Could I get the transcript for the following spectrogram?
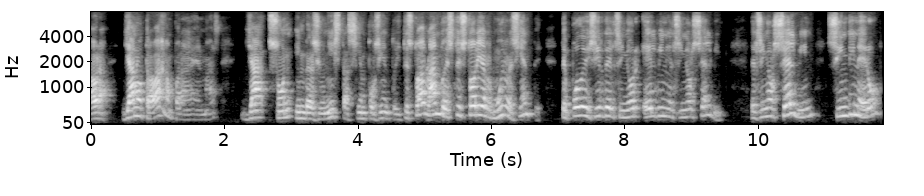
Ahora, ya no trabajan para nadie más, ya son inversionistas 100%. Y te estoy hablando, esta historia es muy reciente. Te puedo decir del señor Elvin y el señor Selvin. El señor Selvin, sin dinero,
